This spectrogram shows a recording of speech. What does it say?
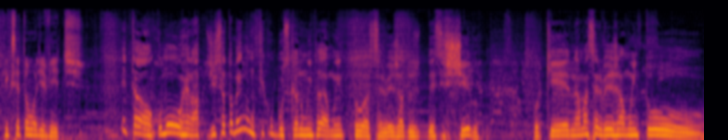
o que, que você tomou de VIT? Então, como o Renato disse, eu também não fico buscando muita, muito a cerveja do- desse estilo, porque não é uma cerveja muito,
